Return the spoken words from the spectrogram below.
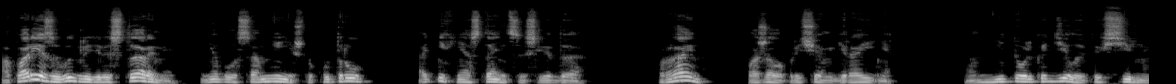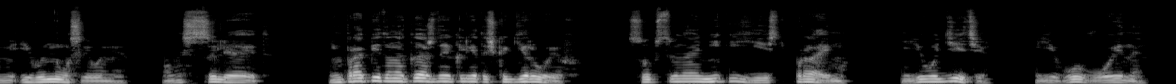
а порезы выглядели старыми, не было сомнений, что к утру от них не останется и следа. «Прайм?» – пожала плечами героиня. «Он не только делает их сильными и выносливыми, он исцеляет». Им пропитана каждая клеточка героев. Собственно, они и есть Прайм. Его дети, его воины.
